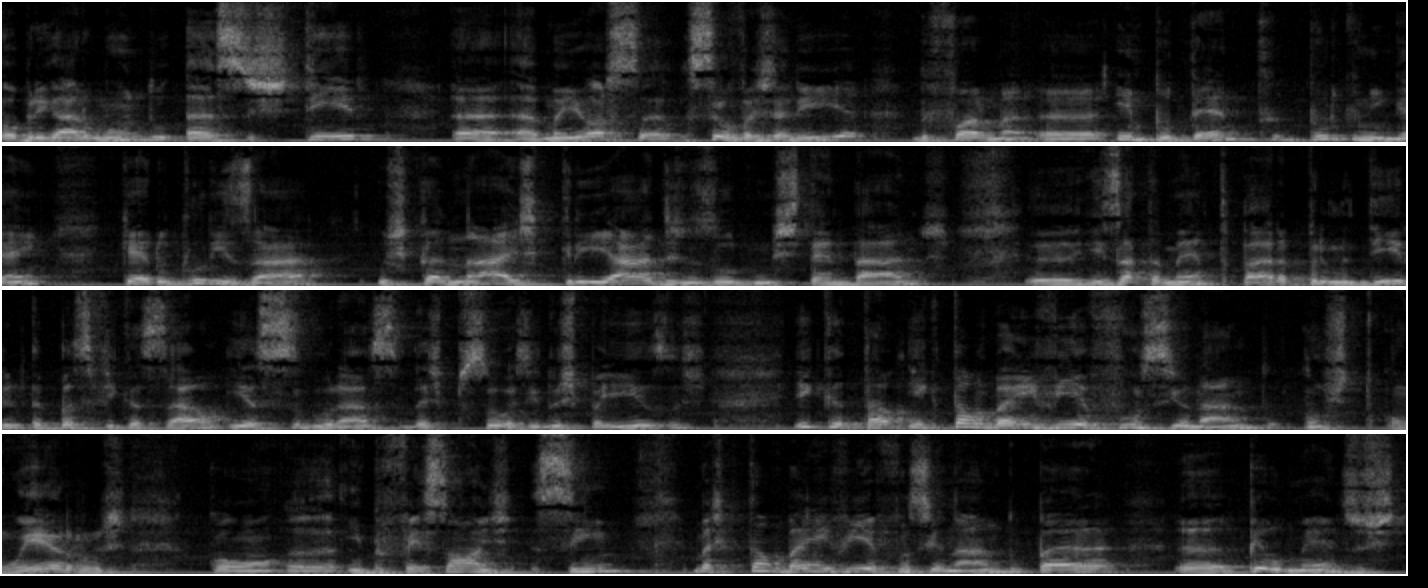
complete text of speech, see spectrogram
obrigar o mundo a assistir a, maior selvageria de forma impotente, porque ninguém quer utilizar os canais criados nos últimos 70 anos exatamente para permitir a pacificação e a segurança das pessoas e dos países e que, tão, e que tão bem via funcionando, com, com erros, com uh, imperfeições, sim, mas que também via funcionando para, uh, pelo menos,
